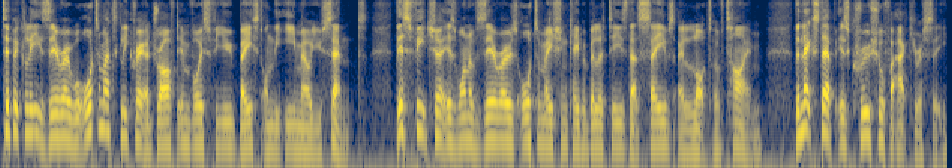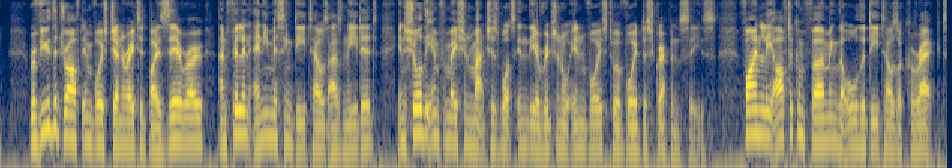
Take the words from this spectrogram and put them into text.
Typically, Xero will automatically create a draft invoice for you based on the email you sent. This feature is one of Xero's automation capabilities that saves a lot of time. The next step is crucial for accuracy. Review the draft invoice generated by Zero and fill in any missing details as needed. Ensure the information matches what's in the original invoice to avoid discrepancies. Finally, after confirming that all the details are correct,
